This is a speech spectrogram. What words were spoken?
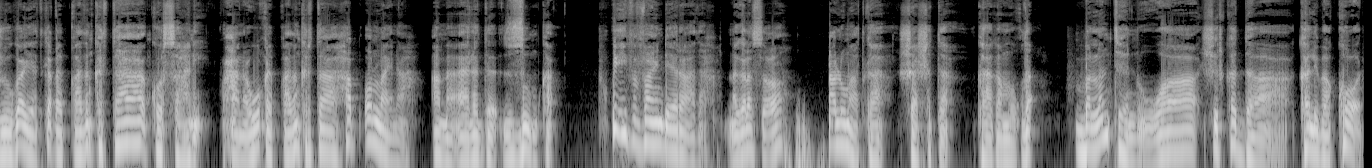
jooga ayaad ka qayb qaadan kartaa koorsahani waxaana ugu qayb qaadan kartaa hab online ah ama aaladda zoomka wixii faahfaahin dheeraada nagala soco. Macluumaadka shaashada kaaga muuqda. Ballanteennu waa shirkadda kaliba kood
